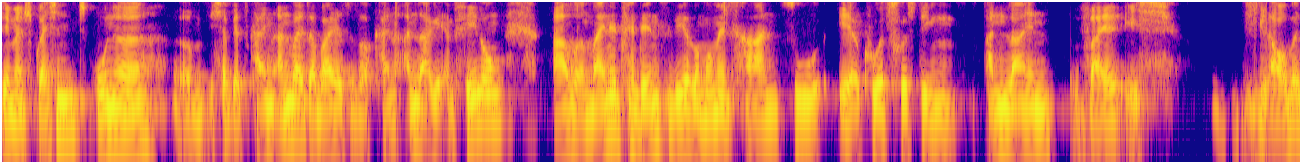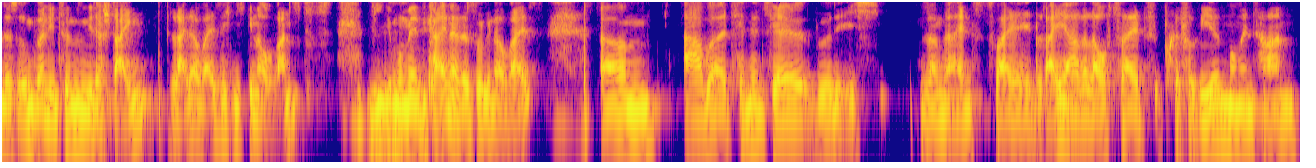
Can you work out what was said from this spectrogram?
Dementsprechend, ohne, ähm, ich habe jetzt keinen Anwalt dabei, es ist auch keine Anlageempfehlung, aber meine Tendenz wäre momentan zu eher kurzfristigen Anleihen, weil ich glaube, dass irgendwann die Zinsen wieder steigen. Leider weiß ich nicht genau wann, wie im Moment keiner das so genau weiß. Ähm, aber tendenziell würde ich, sagen wir, eins, zwei, drei Jahre Laufzeit präferieren momentan,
